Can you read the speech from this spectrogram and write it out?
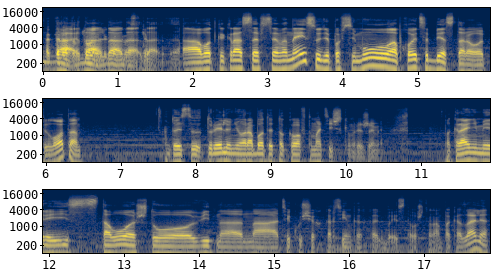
Да, да, да, да, да. А вот как раз F7A, судя по всему, обходится без второго пилота. То есть турель у него работает только в автоматическом режиме. По крайней мере, из того, что видно на текущих картинках, как бы из того, что нам показали.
